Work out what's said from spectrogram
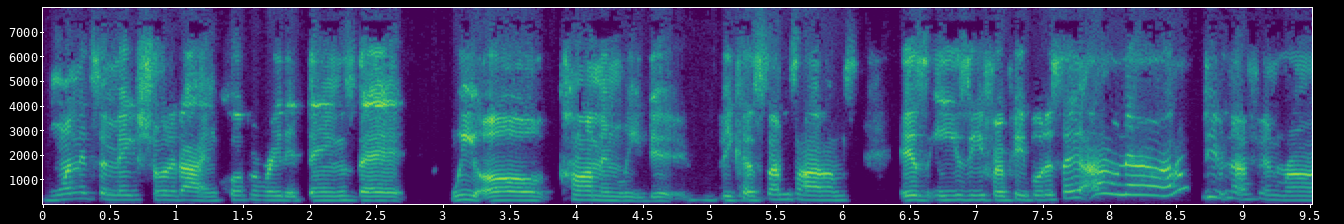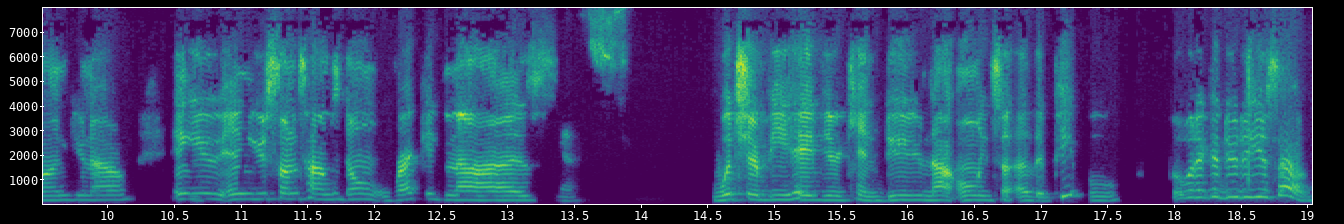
wanted to make sure that I incorporated things that we all commonly do because sometimes it's easy for people to say, "Oh no, I don't do nothing wrong," you know, and you and you sometimes don't recognize yes. what your behavior can do not only to other people but what it can do to yourself.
